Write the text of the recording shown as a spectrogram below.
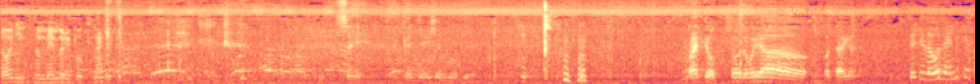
Daai die the memory books, né? Sê, ek het Jason moet hier. Right toe. So the way uh wat tiger. Dit is Louis handicap,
